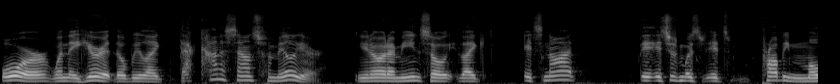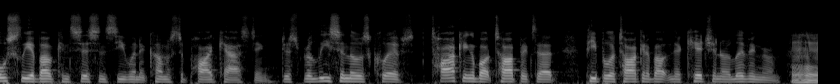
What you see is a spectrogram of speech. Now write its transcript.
or when they hear it, they'll be like, "That kind of sounds familiar." You know what I mean? So like, it's not. It's just it's, it's probably mostly about consistency when it comes to podcasting. Just releasing those clips, talking about topics that people are talking about in their kitchen or living room hmm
